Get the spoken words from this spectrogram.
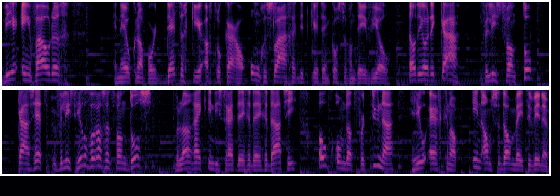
weer eenvoudig. En heel knap hoor, 30 keer achter elkaar al ongeslagen. Dit keer ten koste van DVO. LDODK verliest van top. KZ verliest heel verrassend van DOS. Belangrijk in die strijd tegen degradatie. Ook omdat Fortuna heel erg knap in Amsterdam weet te winnen.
